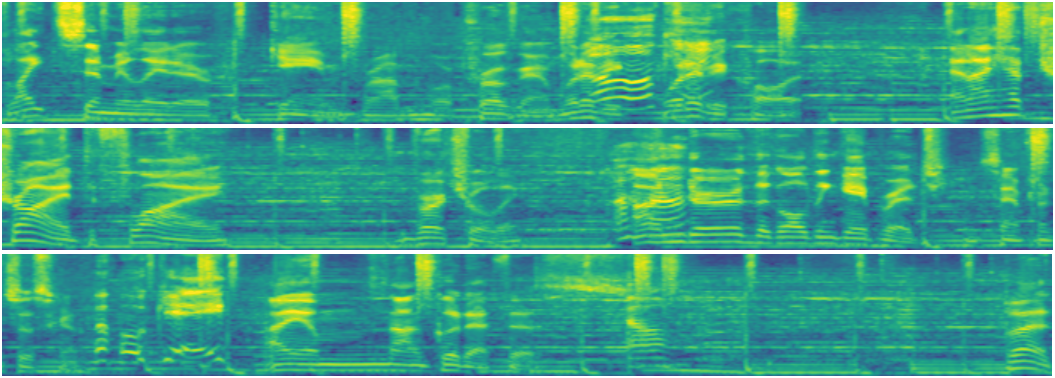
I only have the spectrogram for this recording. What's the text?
flight simulator game, Robin, or program, whatever, Oh, you, whatever you call it. And I have tried to fly virtually Uh-huh. under the Golden Gate Bridge in San Francisco. Okay. I am not good at this. Oh. But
